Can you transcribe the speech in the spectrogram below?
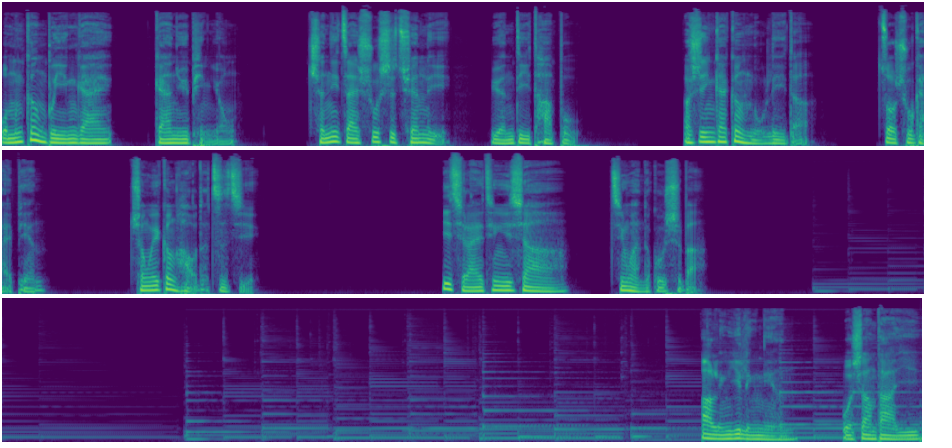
我们更不应该甘于平庸，沉溺在舒适圈里原地踏步，而是应该更努力的做出改变。”成为更好的自己。一起来听一下今晚的故事吧。二零一零年，我上大一，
